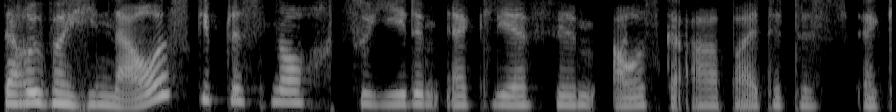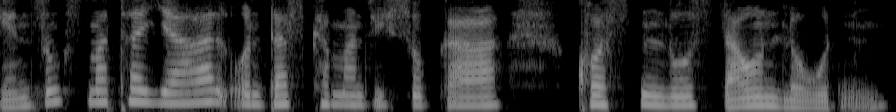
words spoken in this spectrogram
Darüber hinaus gibt es noch zu jedem Erklärfilm ausgearbeitetes Ergänzungsmaterial und das kann man sich sogar kostenlos downloaden.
